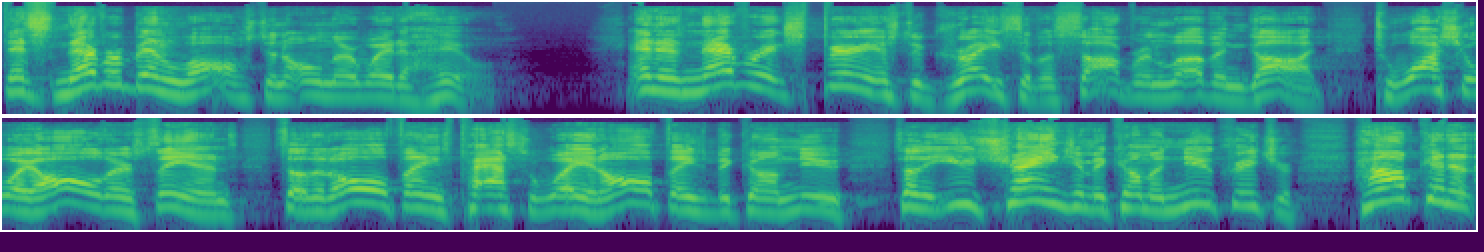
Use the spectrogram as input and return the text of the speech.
that's never been lost and on their way to hell and has never experienced the grace of a sovereign, loving God to wash away all their sins so that all things pass away and all things become new, so that you change and become a new creature. How can an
